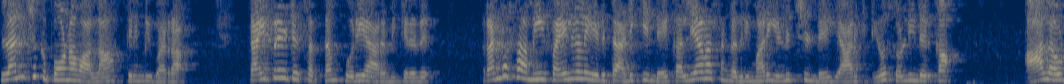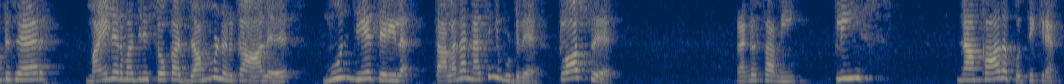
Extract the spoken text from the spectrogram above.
லஞ்சுக்கு போனவாலாம் திரும்பி வர்றா. டைப்ரைட்டர் சத்தம் பொரிய ஆரம்பிக்கிறது. ரங்கசாமி ஃபைல்களை எடுத்து அடிக்கிண்டே கல்யாண சங்கதிரி மாதிரி இழிச்சுண்டு யார்கிட்டயோ சொல்லிட்டு இருக்கான். ஆள் அவுட்டு சார் மைனர் மாதிரி சோக்கா ஜம்முன்னு இருக்கான் ஆளு. மூஞ்சியே தெரியல. தலைதான் நசுங்கி போட்டுதே. க்ளோஸு ரங்கசாமி ப்ளீஸ் நான் காதை பொத்திக்கிறேன்.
